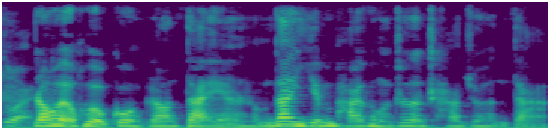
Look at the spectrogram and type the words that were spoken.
对，然后也会有各种各样代言什么，但银牌可能真的差距很大。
